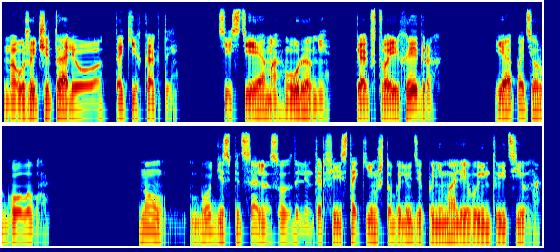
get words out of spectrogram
Мы уже читали о таких, как ты. Система, уровни, как в твоих играх. Я потер голову. Ну, боги специально создали интерфейс таким, чтобы люди понимали его интуитивно.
